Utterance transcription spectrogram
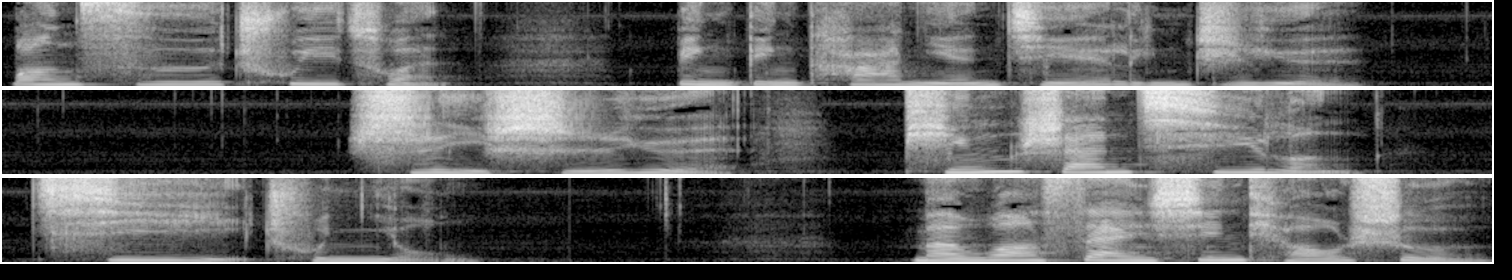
邦丝吹窜。并定他年结陵之月。时以十月，平山凄冷，期以春游。满望散心调摄，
